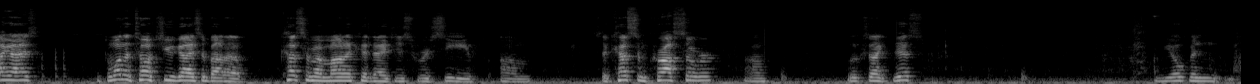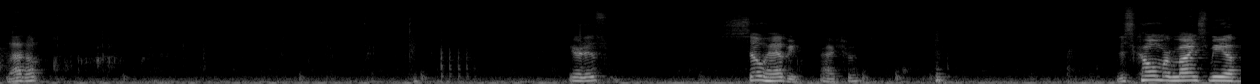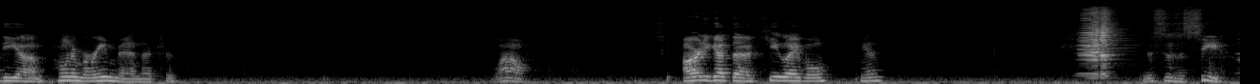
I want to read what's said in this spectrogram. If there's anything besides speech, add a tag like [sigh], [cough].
Hi guys, I want to talk to you guys about a custom harmonica that I just received. Um, it's a custom crossover. Um, looks like this. If You open that up. Here it is. So heavy, actually. This comb reminds me of the um, Hohner Marine Band, actually. Wow. It's already got the key label in. This is a C. [laughs]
